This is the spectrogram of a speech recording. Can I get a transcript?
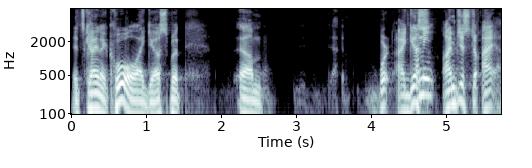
It's kind of cool, I guess, but um, I guess mean- I'm just I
